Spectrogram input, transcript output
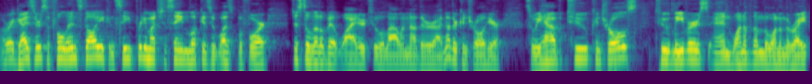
All right, guys, here's the full install. You can see pretty much the same look as it was before just a little bit wider to allow another another control here. So we have two controls, two levers, and one of them, the one on the right,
